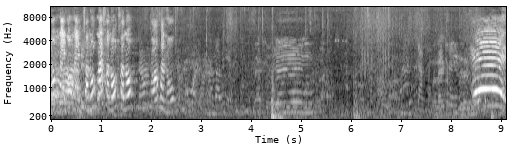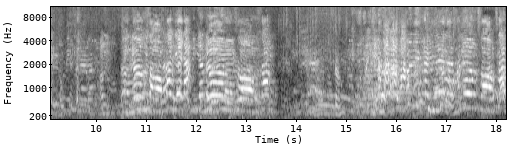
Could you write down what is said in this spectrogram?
กล้องไหนกล้องไหนสนุกนะสนุกสนุกกล้องสนุกเย้หนึ่งสองสามเย้นะหนึ่งสองสามหนึ่งสองสาม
